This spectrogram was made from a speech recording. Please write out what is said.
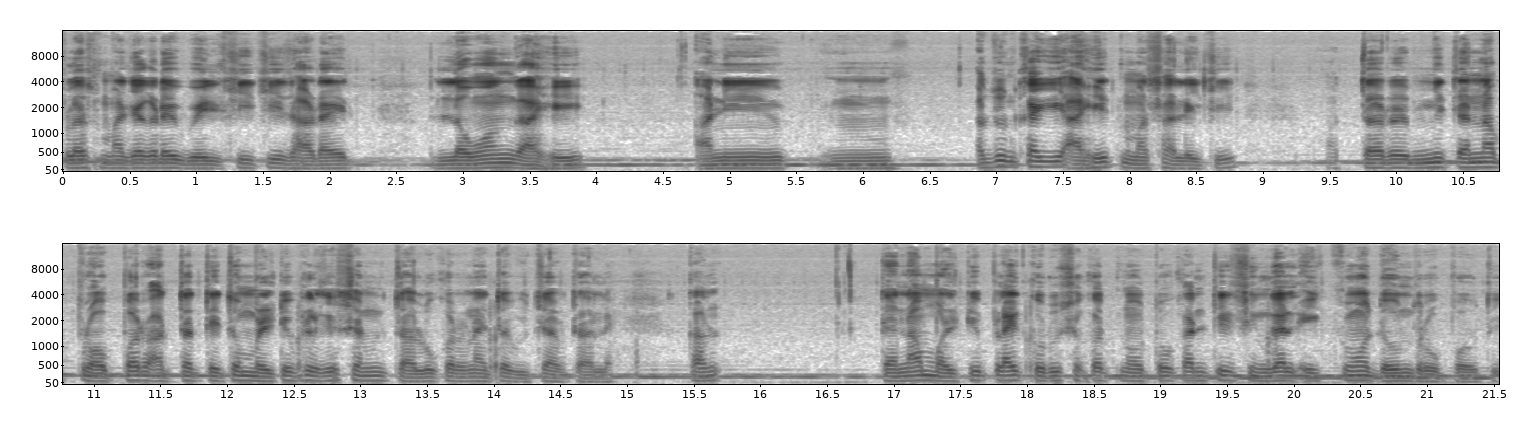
प्लस माझ्याकडे वेलचीची झाडं आहेत लवंग आहे आणि अजून काही आहेत मसाल्याची. तर मी त्यांना प्रॉपर आता त्याचं मल्टिप्लिकेशन चालू करण्याचा विचार चालला आहे कारण त्यांना मल्टिप्लाय करू शकत नव्हतो कारण ती सिंगल एक किंवा दोन रोपं होती.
